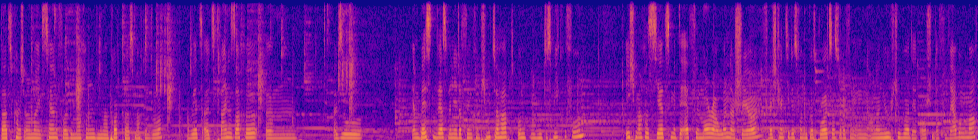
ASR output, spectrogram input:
dazu kann ich auch nochmal eine externe Folge machen, wie man Podcast macht und so. Aber jetzt als kleine Sache, ähm, also am besten wäre es, wenn ihr dafür einen Computer habt und ein gutes Mikrofon. Ich mache es jetzt mit der App Filmora Wondershare. Vielleicht kennt ihr das von Lukas Brawlstars oder von irgendeinem anderen YouTuber, der hat auch schon dafür Werbung gemacht.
